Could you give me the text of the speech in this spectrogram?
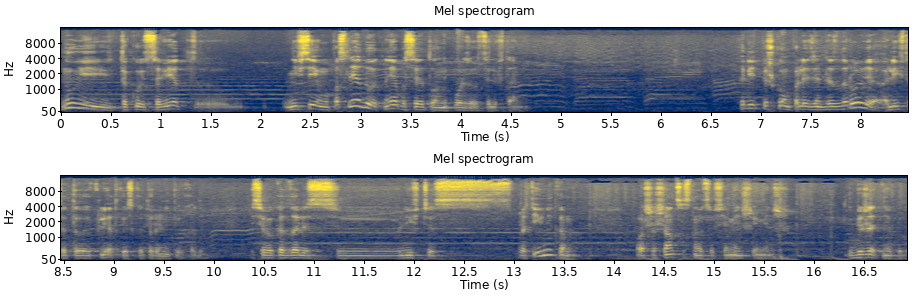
Ну и такой совет, э, не все ему последуют, но я бы советовал не пользоваться лифтами. Ходить пешком полезен для здоровья, а лифт это клетка, из которой нет выхода. Если вы оказались э, в лифте с противником, ваши шансы становятся все меньше и меньше. Убежать некуда.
